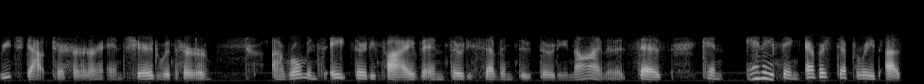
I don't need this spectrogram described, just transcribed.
reached out to her and shared with her uh, Romans 8:35 and 37 through 39, and it says, "Can anything ever separate us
